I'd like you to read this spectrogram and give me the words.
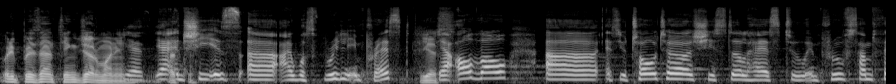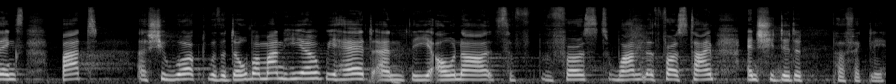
representing Germany. Yes, yeah, and she is. Uh, I was really impressed. Yes. Yeah, although, uh, as you told her, she still has to improve some things, but. Uh, she worked with the Doberman here we had, and the owner. It's the first one, the first time, and she did it perfectly.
